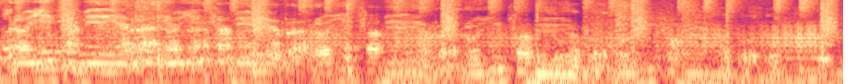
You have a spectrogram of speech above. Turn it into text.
Proyecta Media Radio. Proyecta Media Radio.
